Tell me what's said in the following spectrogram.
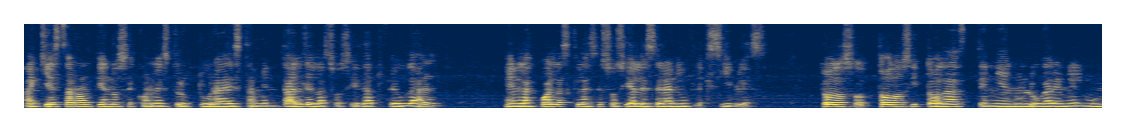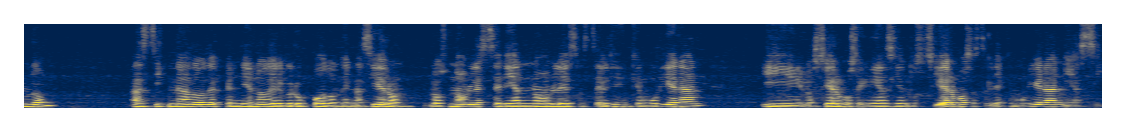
Aquí está rompiéndose con la estructura estamental de la sociedad feudal, en la cual las clases sociales eran inflexibles. Todos, todos y todas tenían un lugar en el mundo, asignado dependiendo del grupo donde nacieron. Los nobles serían nobles hasta el día en que murieran, y los siervos seguirían siendo siervos hasta el día que murieran, y así.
